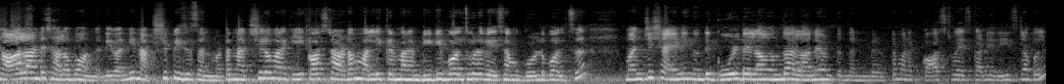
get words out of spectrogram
చాలా అంటే చాలా బాగుందండి. ఇవన్నీ నక్షి పీసెస్ అనమాట నక్షిలో మనకి ఈ కాస్ట్ రావడం మళ్ళీ ఇక్కడ మనం డీడీ బాల్స్ కూడా వేసాము గోల్డ్ బాల్స్ మంచి షైనింగ్ ఉంది గోల్డ్ ఎలా ఉందో అలానే ఉంటుందండి మీరు. మనకి కాస్ట్ వైజ్ కానీ రీజనబుల్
